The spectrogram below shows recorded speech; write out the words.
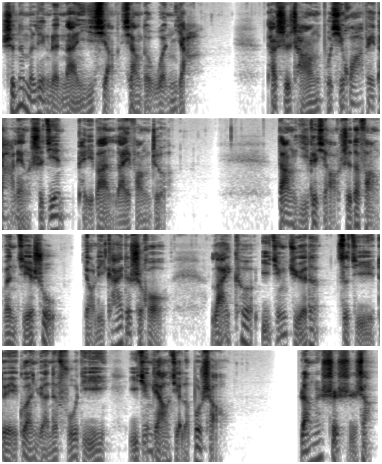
是那么令人难以想象的文雅。他时常不惜花费大量时间陪伴来访者。当一个小时的访问结束，要离开的时候，莱克已经觉得自己对官员的府邸已经了解了不少。然而，事实上，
